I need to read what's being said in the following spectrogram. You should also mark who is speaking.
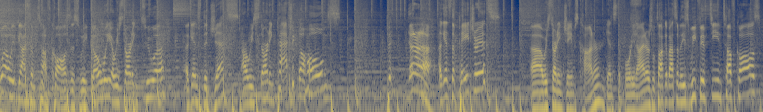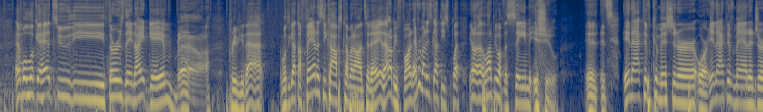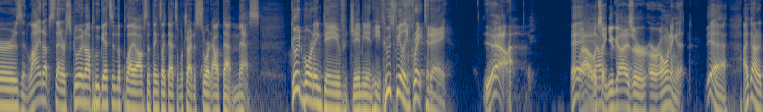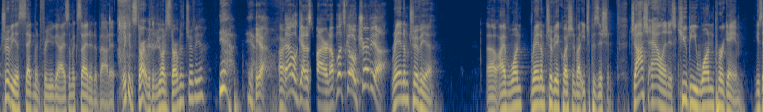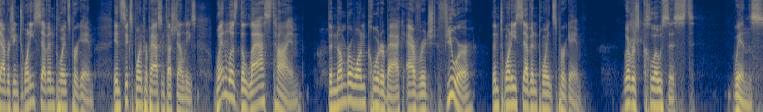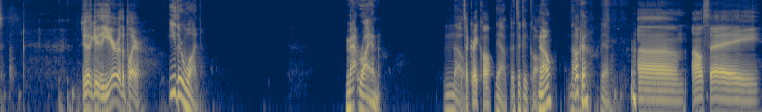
Speaker 1: Well, we've got some tough calls this week, don't we? Are we starting Tua against the Jets? Are we starting Patrick Mahomes P- uh, against the Patriots? Uh, are we starting James Conner against the 49ers? We'll talk about some of these Week 15 tough calls, and we'll look ahead to the Thursday night game. Blah. Preview that. And we got the fantasy cops coming on today. That'll be fun. Everybody's got these play. You know, a lot of people have the same issue it- it's inactive commissioner or inactive managers and lineups that are screwing up who gets in the playoffs and things like that. So we'll try to sort out that mess. Good morning, Dave, Jamey, and Heath. Who's feeling great today?
Speaker 2: Yeah.
Speaker 1: Hey,
Speaker 3: Wow, looks
Speaker 1: I'm-
Speaker 3: like you guys are, are owning it.
Speaker 1: yeah. I got a trivia segment for you guys. I'm excited about it. We can start with it. Do you want to start with the trivia?
Speaker 2: Yeah. Yeah.
Speaker 3: Yeah.
Speaker 1: All right.
Speaker 3: That'll get us fired up. Let's go. Trivia.
Speaker 1: Random trivia. Uh, I have one random trivia question about each position. Josh Allen is QB one per game. He's averaging 27 points per game in six point per passing touchdown leagues. When was the last time the number one quarterback averaged fewer than 27 points per game? Whoever's closest wins.
Speaker 4: Does that give you the year or the player?
Speaker 1: Either one.
Speaker 2: Matt Ryan.
Speaker 1: No.
Speaker 4: That's a great call.
Speaker 1: yeah, it's a good call.
Speaker 2: No?
Speaker 1: Not-
Speaker 2: Okay.
Speaker 1: Yeah.
Speaker 4: Um, I'll say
